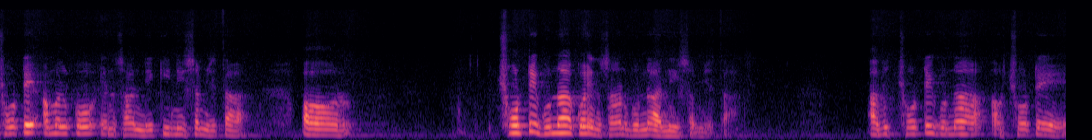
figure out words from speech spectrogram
چھوٹے عمل کو انسان نیکی نہیں سمجھتا اور چھوٹے گناہ کو انسان گناہ نہیں سمجھتا۔ اب چھوٹے گناہ اور چھوٹے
